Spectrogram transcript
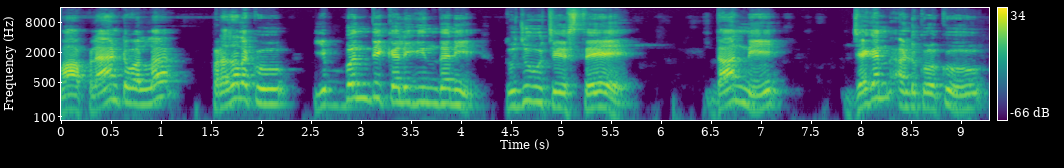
మా ప్లాంట్ వల్ల ప్రజలకు ఇబ్బంది కలిగిందని రుజువు చేస్తే దాన్ని జగన్ అండుకోకు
